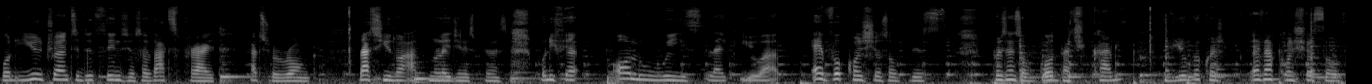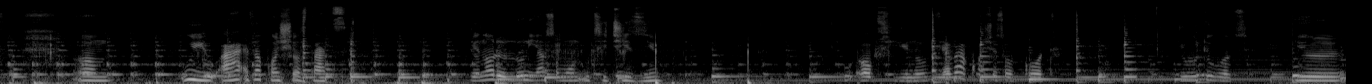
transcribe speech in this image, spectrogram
But you trying to do things yourself, that's pride. That's wrong. That's you not acknowledging His presence. But if you're always like you are ever conscious of this presence of God that you carry, if you're ever, ever conscious of um, who you are, ever conscious that you're not alone, you have someone who teaches you, who helps you, you know. If you're ever conscious of God, you will do what? You'll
